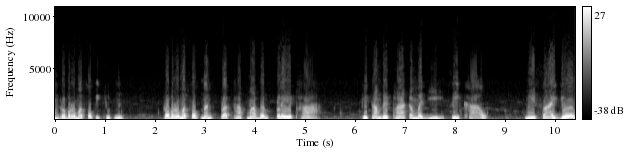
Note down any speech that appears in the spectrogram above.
ำพระบรมศพอีกชุดหนึ่ง พระบรมศพนั้นประทับมาบนเปลผ้า ที่ทำด้วยผ้ากำมะหยี่สีขาว มีสายโยง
